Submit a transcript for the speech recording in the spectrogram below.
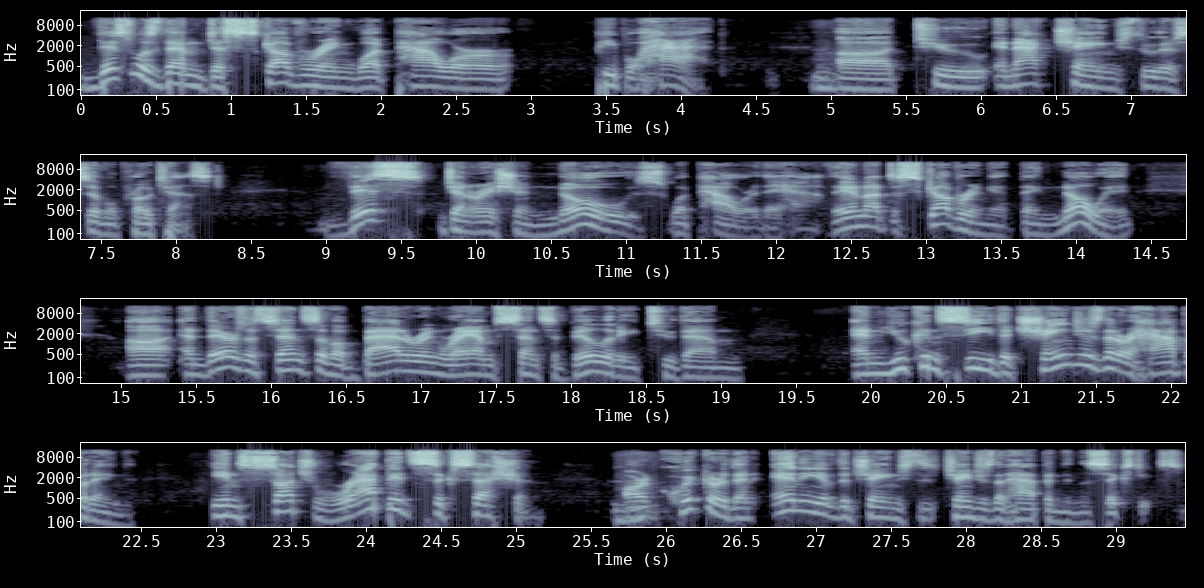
this was them discovering what power people had uh, to enact change through their civil protest. This generation knows what power they have. They are not discovering it, they know it. Uh, and there's a sense of a battering ram sensibility to them. And you can see the changes that are happening in such rapid succession are quicker than any of the change, changes that happened in the 60s.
